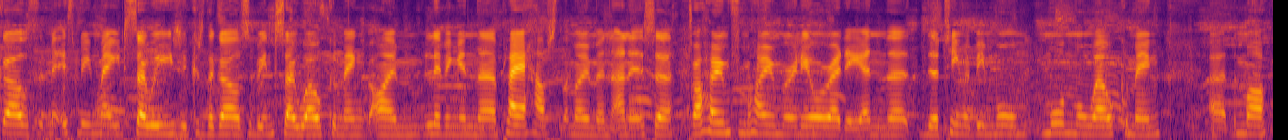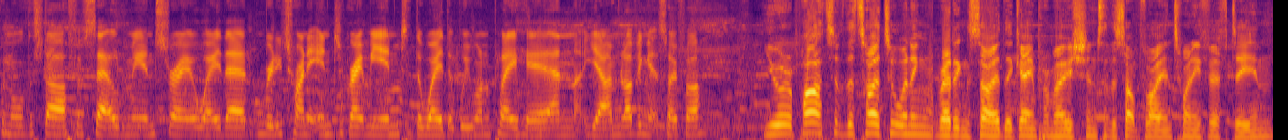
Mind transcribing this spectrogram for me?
girls, it's been made so easy because the girls have been so welcoming. I'm living in the player house at the moment, and it's a, a home from home really already. And the, the team have been more more and more welcoming. Uh, the mark and all the staff have settled me in straight away. They're really trying to integrate me into the way that we want to play here, and yeah, I'm loving it so far. You were a part of the title-winning Reading side that gained promotion to the top flight in 2015.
